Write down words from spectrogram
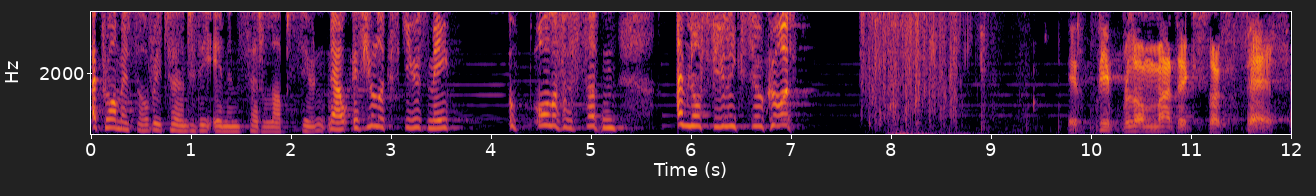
I promise I'll return to the inn and settle up soon. Now, if you'll excuse me, oh, all of a sudden, I'm not feeling so good. A diplomatic success.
